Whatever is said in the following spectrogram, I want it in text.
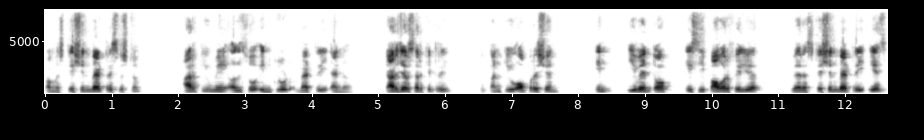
from a station battery system RTU may also include battery and charger circuitry to continue operation in event of AC power failure where a station battery is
